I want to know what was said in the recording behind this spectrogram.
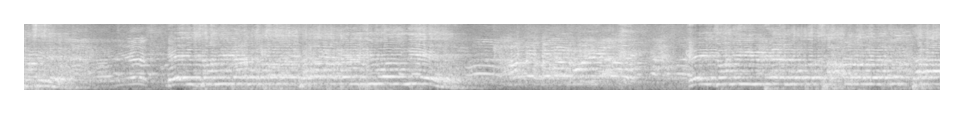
করছে এই জমিটার মতো যোদ্ধারা তাদের জীবন দিয়ে এই জমিদের মতো ছাত্রদলের যোদ্ধারা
